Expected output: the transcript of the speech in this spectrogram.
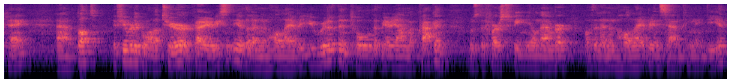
Okay, uh, but if you were to go on a tour very recently of the Linen Hall Library, you would have been told that Mary Ann McCracken was the first female member of the Linen Hall Library in 1798.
